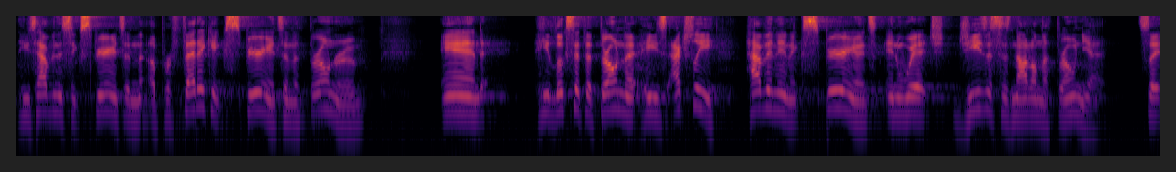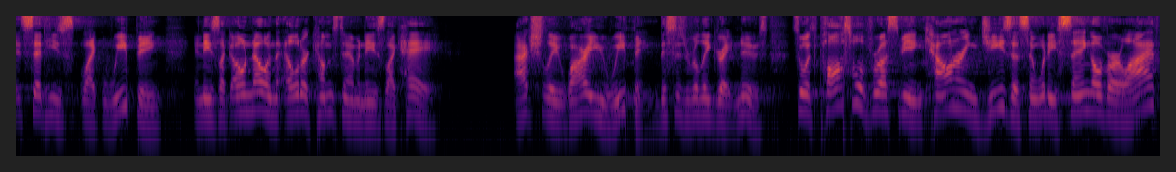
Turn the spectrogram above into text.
he's having this experience, and a prophetic experience in the throne room. And he looks at the throne that he's actually having an experience in which Jesus is not on the throne yet. So it said he's like weeping, and he's like, oh no. And the elder comes to him and he's like, hey, actually, why are you weeping? This is really great news. So it's possible for us to be encountering Jesus and what he's saying over our life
